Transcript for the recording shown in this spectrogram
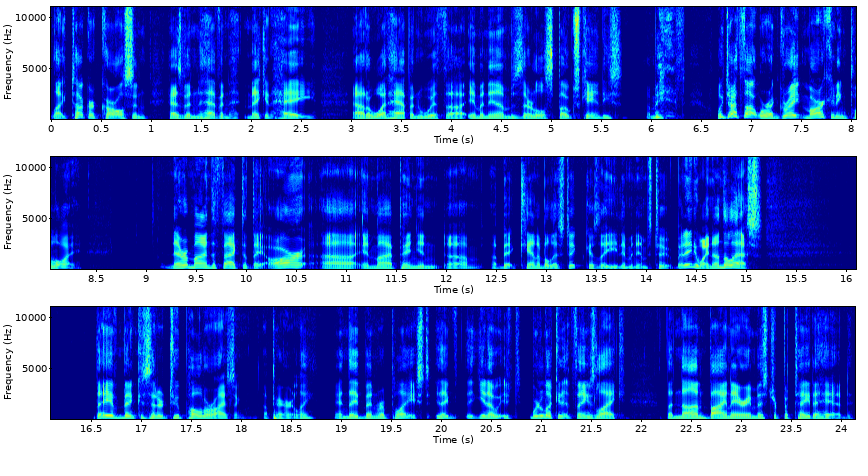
Like Tucker Carlson has been having making hay out of what happened with uh, M&M's, their little spokes candies. I mean, which I thought were a great marketing ploy. Never mind the fact that they are, uh, in my opinion, um, a bit cannibalistic because they eat M&Ms too. But anyway, nonetheless, they have been considered too polarizing, apparently, and they've been replaced. They've, you know, we're looking at things like the non-binary Mr. Potato Head,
